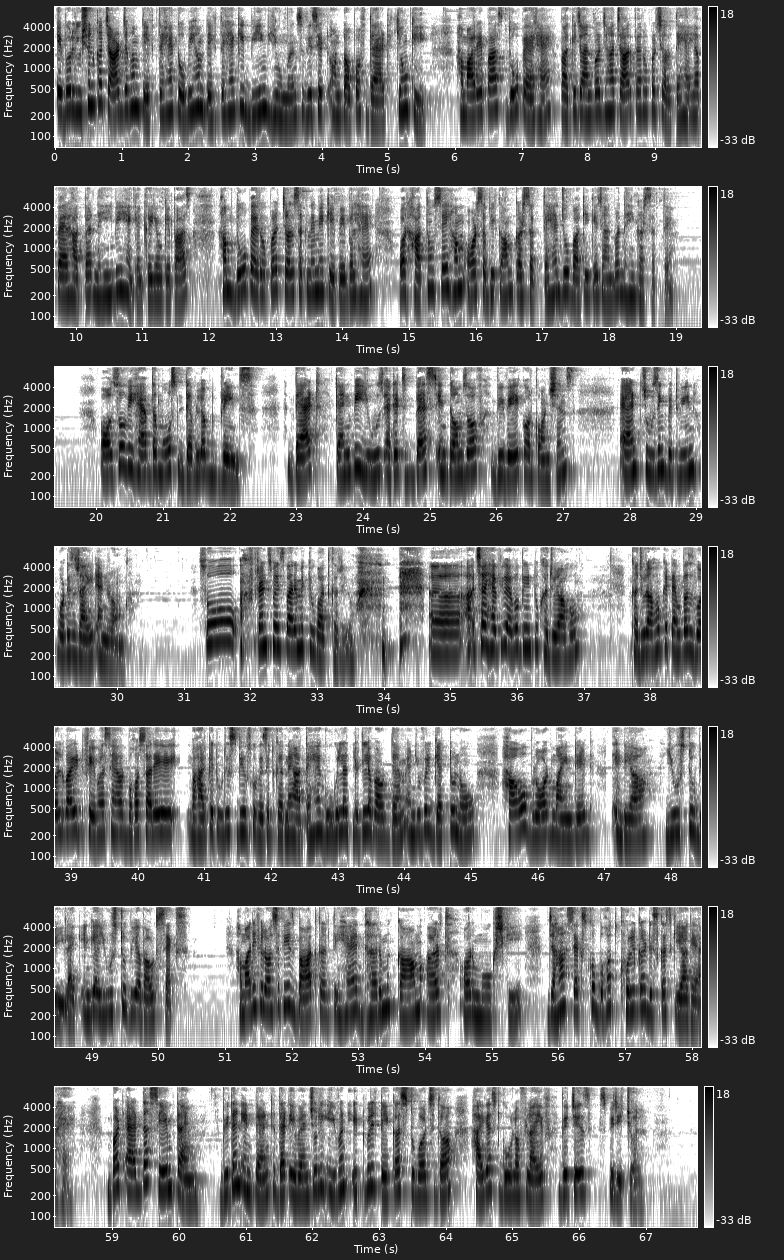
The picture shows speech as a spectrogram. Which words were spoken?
evolution का चार्ट जब हम देखते हैं तो भी हम देखते हैं कि being humans we sit on top of that क्योंकि हमारे पास दो पैर हैं, बाकी जानवर जहाँ चार पैरों पर चलते हैं या पैर हाथ पैर नहीं भी हैं कईयों के पास, हम दो पैरों पर चल सकने में केपेबल हैं और हाथों से हम और सभी काम कर सकते हैं जो बाकी के जानवर नहीं कर सकते। Also we have the most developed brains that can be use at its best in terms of विवेक और conscience and choosing between what is right and wrong so friends मैं इस बारे में क्यों बात कर रही हूँ? अच्छा have you ever been to Khajuraho? Khajuraho के टेम्पल्स वर्ल्ड वाइड फ़ेमस हैं और बहुत सारे बाहर के टूरिस्ट भी उसको विज़िट करने आते हैं। Google little about them and you will get to know how broad minded India use to be like India use to be about sex हमारी फिलोसफीज बात करती हैं धर्म, काम, अर्थ और मोक्ष की, जहाँ सेक्स को बहुत खुलकर डिस्कस किया गया है। But at the same time with an intent that eventually even it will take us towards the highest goal of life which is spiritual.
